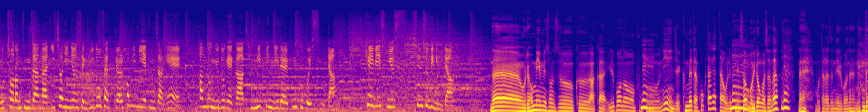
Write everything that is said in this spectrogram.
모처럼 등장한 2002년생 유도사별 허미미의 등장에 한국 유도계가 장밋빛 미래를 꿈꾸고 있습니다. KBS 뉴스 신수빈입니다. 네, 우리 허미미 선수 그 아까 일본어 부분이 네. 이제 금메달 꼭 따겠다 올림픽에서 네. 뭐 이런 거잖아요. 네, 네 못 알아듣는 일본어였는데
